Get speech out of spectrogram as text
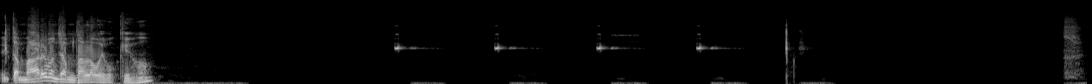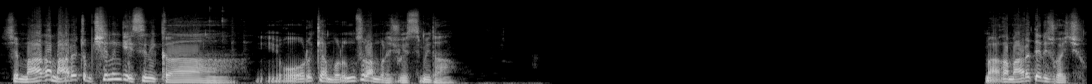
일단 말을 먼저 한번 달라고 해볼게요. 이제 마가 말을 좀 치는 게 있으니까 요렇게 한번 응수를 한번 해주겠습니다. 마가 말을 때릴 수가 있죠.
